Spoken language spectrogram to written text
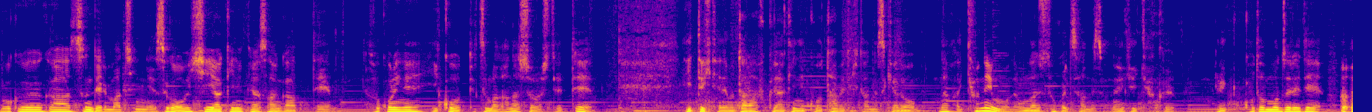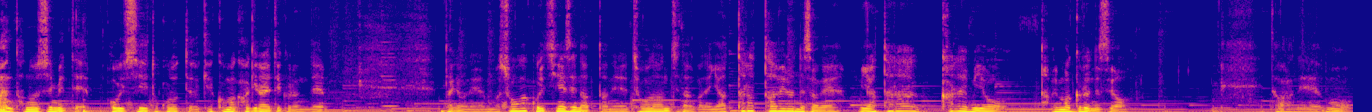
僕が住んでる町にね、すごい美味しい焼肉屋さんがあって、そこにね行こうって妻と話をしてて行ってきてねたらふく焼肉を食べてきたんですけどなんか去年もね同じとこ行ってたんですよね結局。子供連れで 楽しめて美味しいところっていうのは結構まあ限られてくるんで。だけどねもう小学校1年生になったね長男次男がねやたら食べるんですよね。やたらカルビを食べまくるんですよ。だからねも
